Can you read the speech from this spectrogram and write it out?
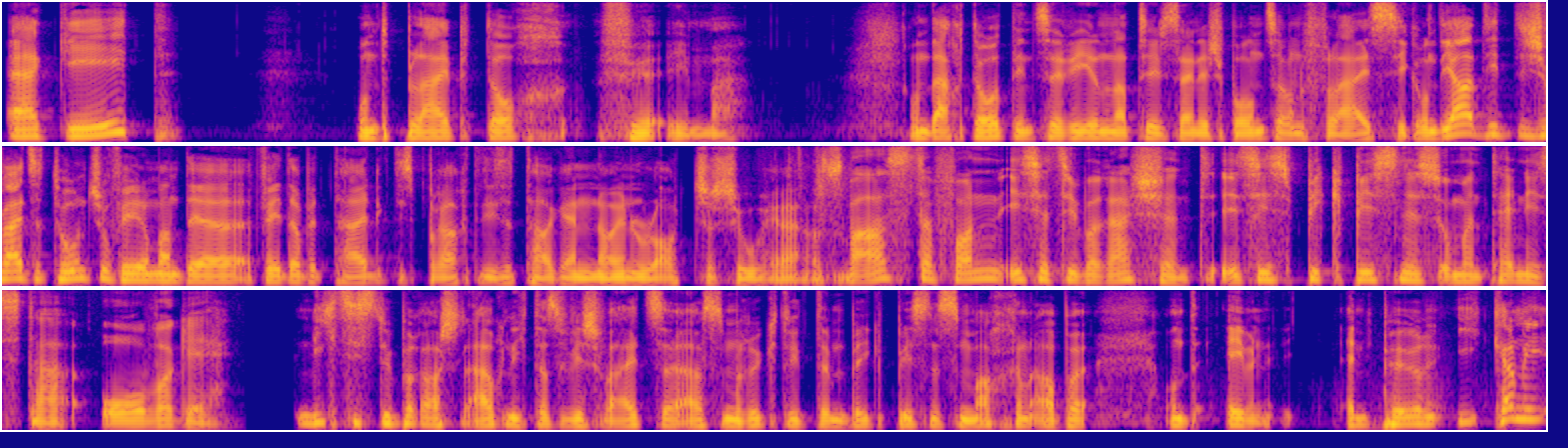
er geht und bleibt doch für immer. Und auch dort inserieren natürlich seine Sponsoren fleißig. Und ja, die, die Schweizer Turnschuhfirma, an der Feder beteiligt ist, brachte dieser Tag einen neuen Roger-Schuh heraus. Was davon ist jetzt überraschend? Es ist Big Business um einen Tennisstar. Overge. Nichts ist überraschend, auch nicht, dass wir Schweizer aus dem Rücktritt ein Big Business machen, aber und eben, empören. Ich kann mich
